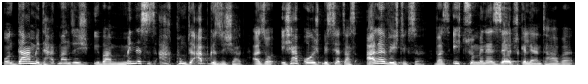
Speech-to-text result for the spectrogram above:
Und damit hat man sich über mindestens acht Punkte Punkte abgesichert. Also, ich habe euch bis jetzt das Allerwichtigste, was ich zumindest selbst gelernt habe,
